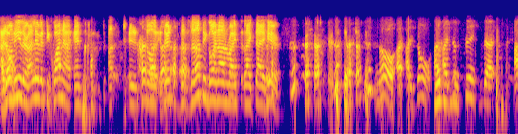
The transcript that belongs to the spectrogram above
I don't either. I live in Tijuana, and uh, it- so there's, there's nothing going on right like that here. no, I, I don't. I, I just think that I,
